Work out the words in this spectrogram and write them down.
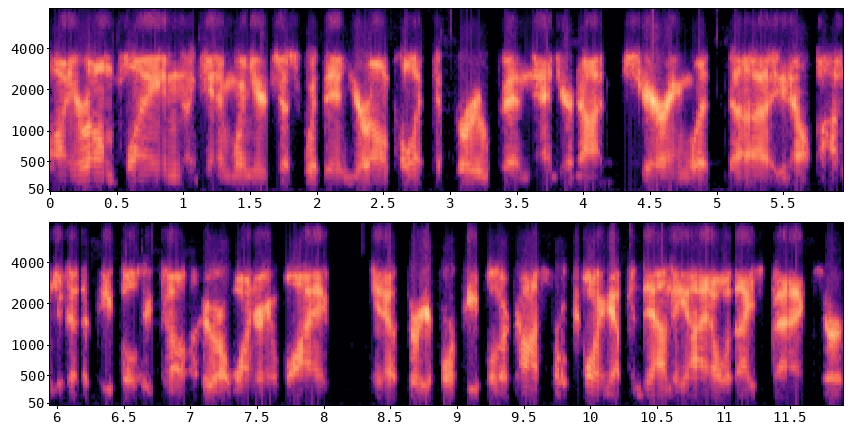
on your own plane again when you're just within your own collective group and, and you're not sharing with uh, you know a hundred other people who don't who are wondering why you know three or four people are constantly going up and down the aisle with ice bags or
